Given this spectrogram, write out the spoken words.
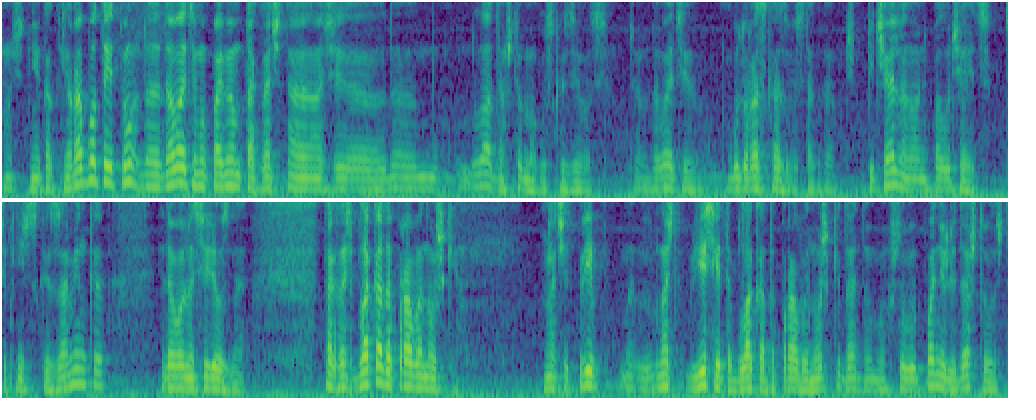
значит, никак не работает. Ну, да, давайте мы поймем так, значит, а, значит э, ладно, что могу сказать. Давайте буду рассказывать тогда. Печально, но не получается. Техническая заминка и довольно серьезная. Так, значит, блокада правой ножки. Значит, при, значит, если это блокада правой ножки, да, что вы поняли, да, что значит,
